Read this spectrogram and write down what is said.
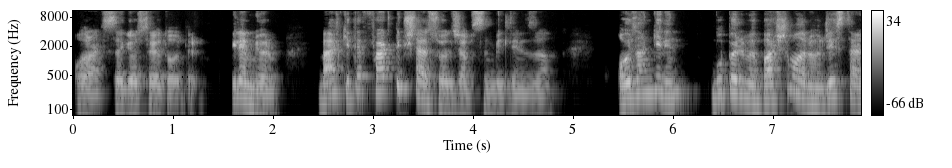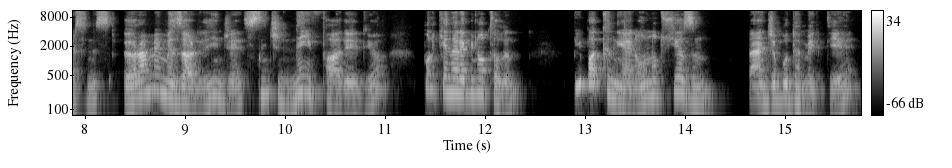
olarak size gösteriyor olabilirim. Bilemiyorum. Belki de farklı bir şeyler söyleyeceğim sizin bildiğinizden. O yüzden gelin bu bölüme başlamadan önce isterseniz öğrenme mezarlığı deyince sizin için ne ifade ediyor? Bunu kenara bir not alın. Bir bakın yani o notu yazın. Bence bu demek diye.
